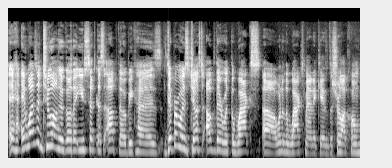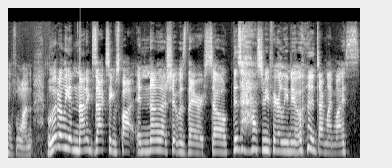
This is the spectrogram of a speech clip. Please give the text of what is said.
It it wasn't too long ago that you set this up though because Dipper was just up there with the wax, uh, one of the wax mannequins, the Sherlock Holmes one, literally in that exact same spot and none of that shit was there. So this has to be fairly new timeline wise.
